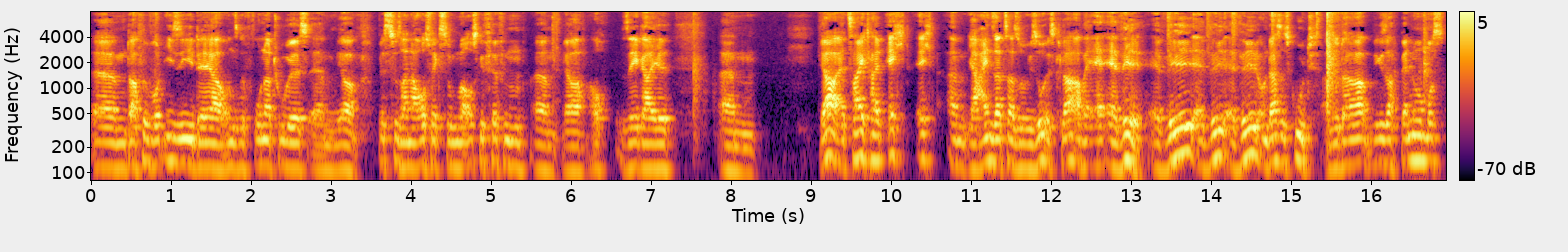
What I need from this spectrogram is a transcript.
Ähm, dafür wurde Easy, der unsere Frohnatur ist, ähm, ja, bis zu seiner Auswechslung nur ausgepfiffen. Ähm, ja, auch sehr geil. Ja, er zeigt halt echt, echt, ja, Einsatzer sowieso ist klar, aber er, er will, er will, er will, er will und das ist gut. Also da, wie gesagt, Benno muss,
